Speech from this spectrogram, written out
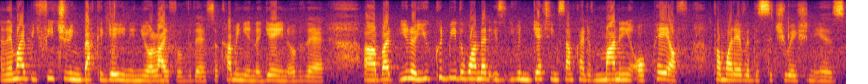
and they might be featuring back again in your life over there so coming in again over there uh, but you know you could be the one that is even getting some kind of money or payoff from whatever the situation is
